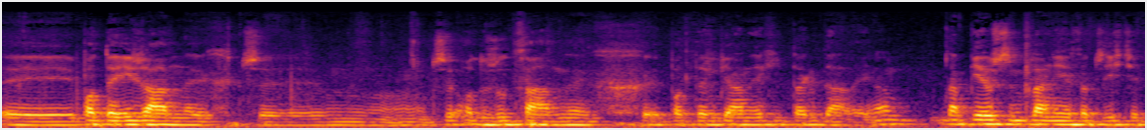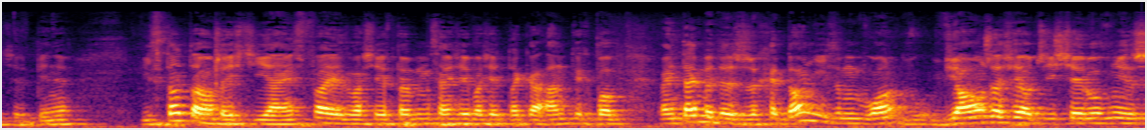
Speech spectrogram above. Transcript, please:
y, podejrzanych, czy, mm, czy odrzucanych, potępianych i tak dalej. No, na pierwszym planie jest oczywiście cierpienie. Istotą chrześcijaństwa jest właśnie w pewnym sensie właśnie taka anty, bo pamiętajmy też, że hedonizm wiąże się oczywiście również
